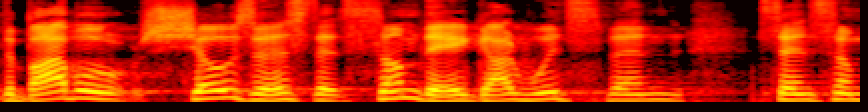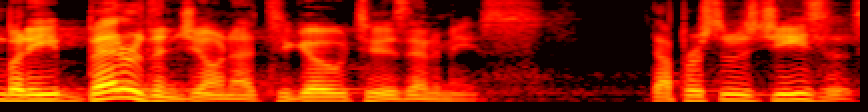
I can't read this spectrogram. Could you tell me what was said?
the Bible shows us that someday God would spend, send somebody better than Jonah to go to his enemies. That person was Jesus.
